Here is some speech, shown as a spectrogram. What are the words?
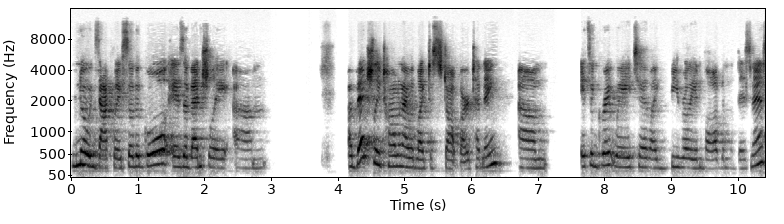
No, exactly. So the goal is eventually, um, eventually, Tom and I would like to stop bartending. Um, it's a great way to like be really involved in the business,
